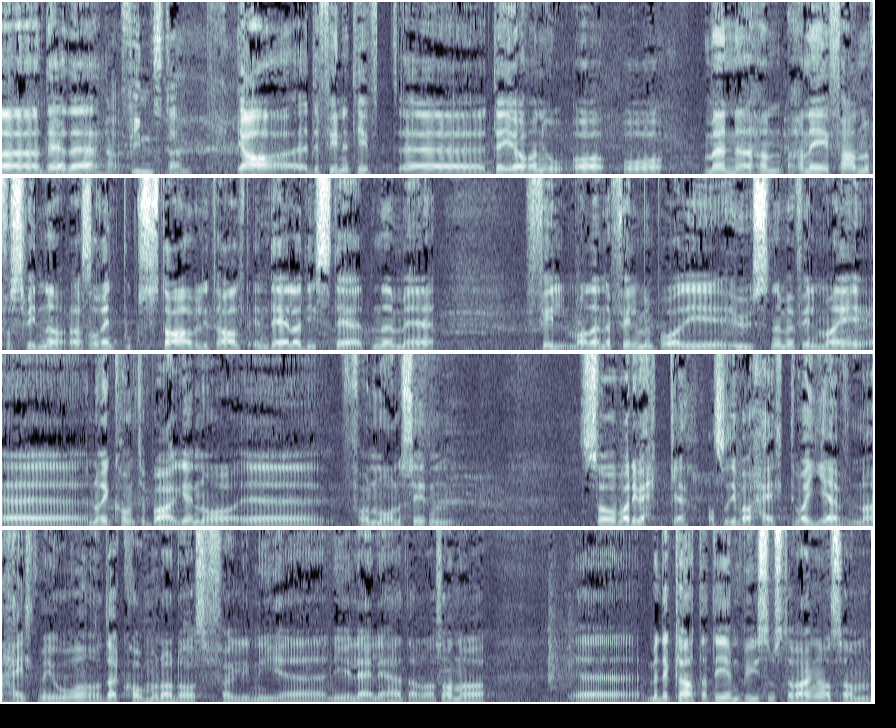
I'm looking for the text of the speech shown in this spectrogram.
Det er det. Ja, Fins det? Ja, definitivt. Det gjør han jo. Og, og men han, han, er i ferd med å forsvinne. Altså Rent bokstavelig talt. En del av de stedene vi filma denne filmen på, de husene vi filma i eh, Når jeg kom tilbake nå eh, for en måned siden, så var de vekke. Altså De var, helt, de var jevna helt med jorda. Og der kommer det da selvfølgelig nye, nye leiligheter og sånn. Og, eh, men det er klart at i en by som Stavanger, som,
